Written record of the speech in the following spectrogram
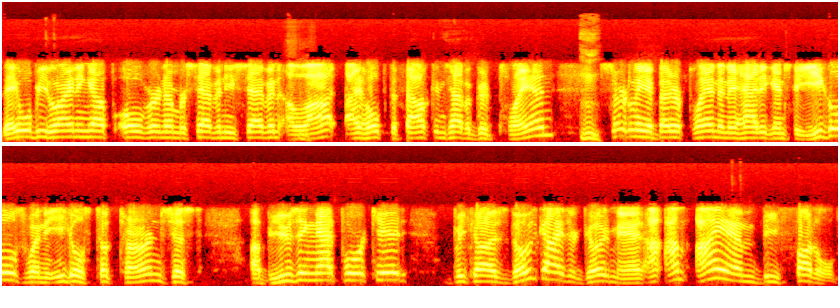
they will be lining up over number 77 a hmm. lot. I hope the Falcons have a good plan. Hmm. Certainly a better plan than they had against the Eagles when the Eagles took turns just abusing that poor kid because those guys are good, man. I, I'm I am befuddled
